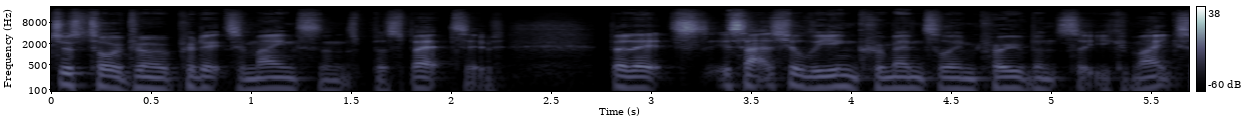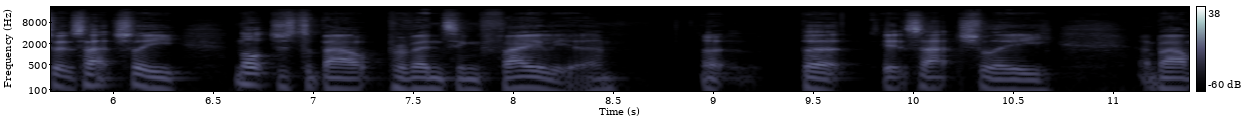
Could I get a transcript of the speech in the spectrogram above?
Just talking from a predictive maintenance perspective, but it's it's actually the incremental improvements that you can make. So it's actually not just about preventing failure, uh, but it's actually about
